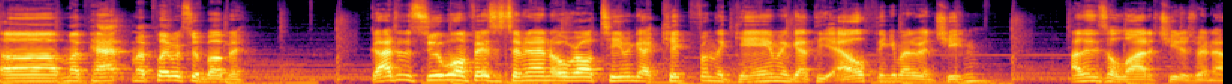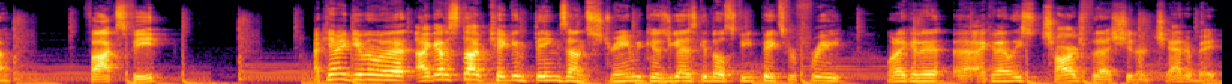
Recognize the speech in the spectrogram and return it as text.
Uh, my pat, my playbooks are above me. Got to the Super Bowl and faced a 79 overall team and got kicked from the game and got the L. About it been cheating. I think there's a lot of cheaters right now. Fox feet. I can't be giving that. I gotta stop kicking things on stream because you guys get those feet picks for free when I can I can at least charge for that shit on Chaturbate.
